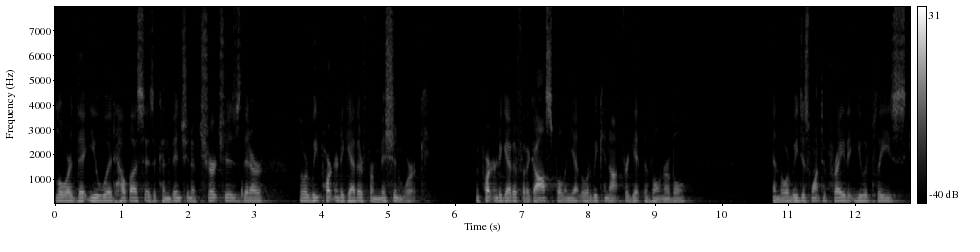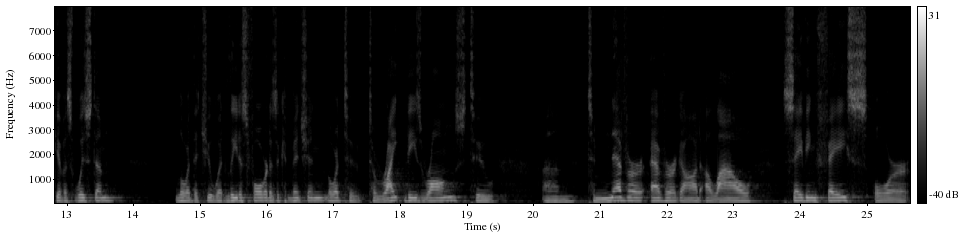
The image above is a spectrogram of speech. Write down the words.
Lord, that you would help us as a convention of churches that are, Lord, we partner together for mission work. We partner together for the gospel, and yet, Lord, we cannot forget the vulnerable. And Lord, we just want to pray that you would please give us wisdom. Lord, that you would lead us forward as a convention, Lord, to, to right these wrongs, to um, to never, ever, God, allow saving face or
